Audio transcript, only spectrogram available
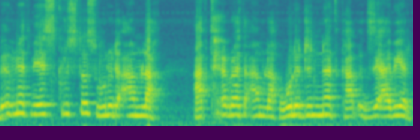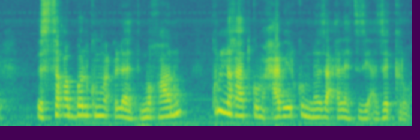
ብእምነት ብኢየሱስ ክርስቶስ ውሉድ ኣምላኽ ኣብቲ ሕብረት ኣምላኽ ውሉድነት ካብ እግዚኣብሔር ዝተቐበልኩም ዕለት ምዃኑ ኩልኻትኩም ሓቢርኩም ነዛ ዕለት እዚኣ ዘክርዋ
